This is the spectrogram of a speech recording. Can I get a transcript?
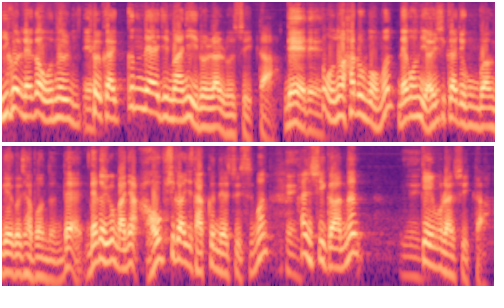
이걸 내가 오늘 예. 토요일까지 끝내야지만이 일요일 날 놀 수 있다. 네네. 또 오늘 하루 보면 내가 오늘 10시까지 공부한 계획을 잡았는데 내가 이거 만약 9시까지 다 끝낼 수 있으면 네. 한시간은 네. 게임을 할 수 있다.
